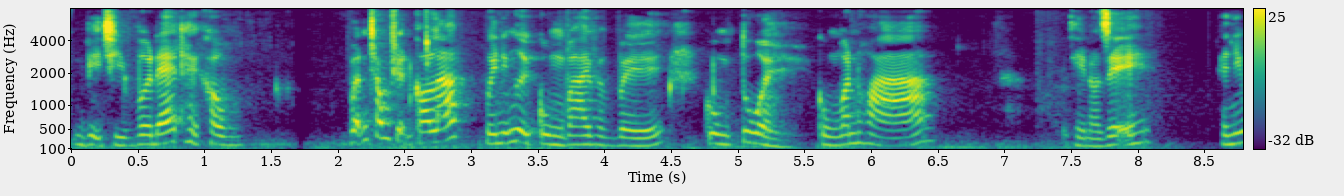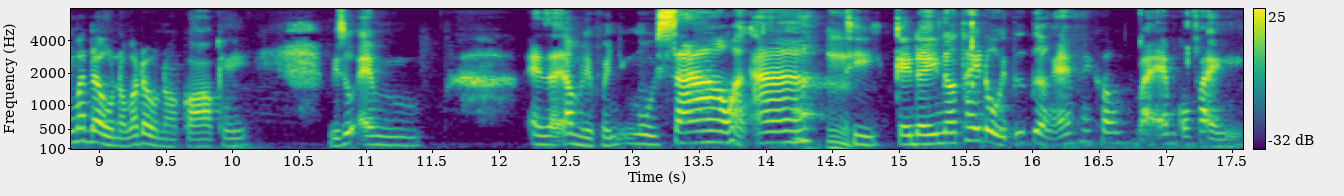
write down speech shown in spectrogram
vị trí vedette hay không vẫn trong chuyện collab với những người cùng vai và vế cùng tuổi cùng văn hóa thì nó dễ thế nhưng bắt đầu nó bắt đầu nó có cái ví dụ em em sẽ làm việc với những ngôi sao hạng A ừ. thì cái đấy nó thay đổi tư tưởng em hay không và em có phải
